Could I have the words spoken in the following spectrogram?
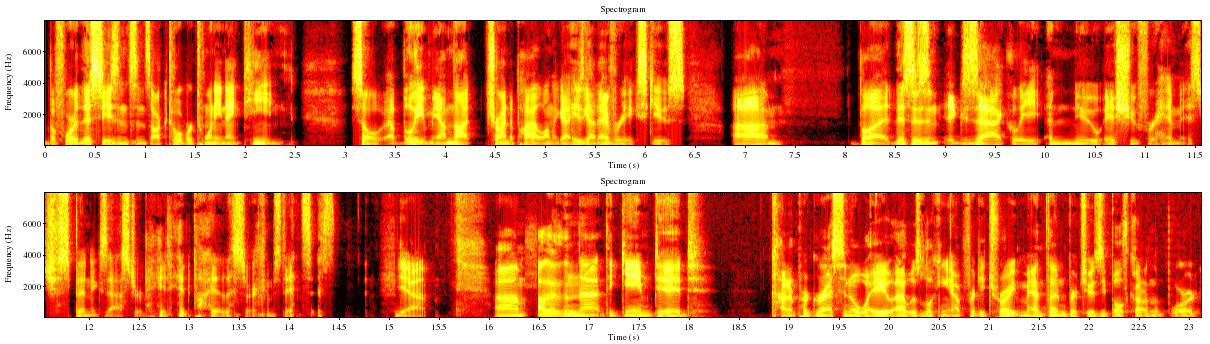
before this season, since October 2019. So uh, believe me, I'm not trying to pile on the guy. He's got every excuse. Um, but this isn't exactly a new issue for him. It's just been exacerbated by the circumstances. Yeah. Um, other than that, the game did kind of progress in a way that was looking up for Detroit. Mantha and Bertuzzi both got on the board.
